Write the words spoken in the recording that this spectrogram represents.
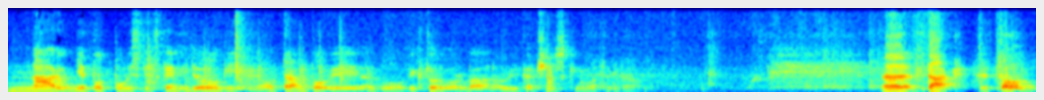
národně populistickým ideologiím, jo? Trumpovi nebo Viktoru Orbánovi, Kačínskému a tak dále. E, tak, to,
